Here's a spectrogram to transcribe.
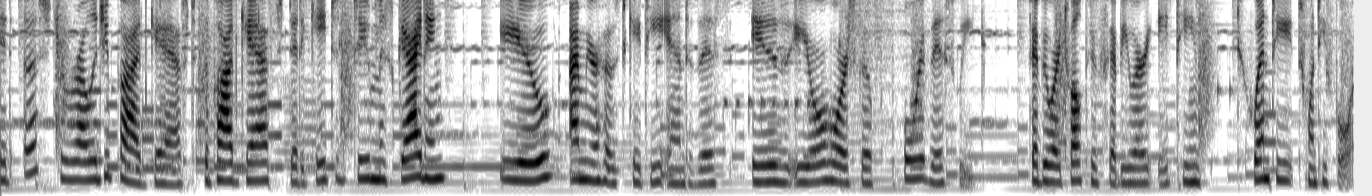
Astrology Podcast, the podcast dedicated to misguiding you. I'm your host, KT, and this is your horoscope for this week, February 12th through February 18th, 2024.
